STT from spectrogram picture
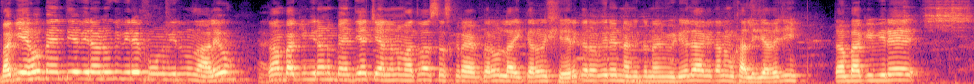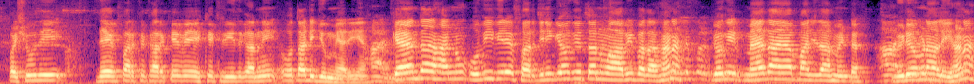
ਬਾਕੀ ਇਹੋ ਬੇਨਤੀ ਹੈ ਵੀਰਾਂ ਨੂੰ ਕਿ ਵੀਰੇ ਫੋਨ ਵੀਰ ਨੂੰ ਲਾ ਲਿਓ। ਤਾਂ ਬਾਕੀ ਵੀਰਾਂ ਨੂੰ ਬੇਨਤੀ ਹੈ ਚੈਨਲ ਨੂੰ ਵੱਧ ਤੋਂ ਵੱਧ ਸਬਸਕ੍ਰਾਈਬ ਕਰੋ ਲਾਈਕ ਕਰੋ ਸ਼ੇਅਰ ਕਰੋ ਵੀਰੇ। ਨਵੀਂ ਤੋਂ ਨਵੀਂ ਵੀਡੀਓ ਲਿਆ ਕੇ ਤੁਹਾਨੂੰ ਖਾਲੀ ਜਾਵੇ ਜੀ। ਤਾਂ ਬਾਕੀ ਵੀਰੇ ਪਸ਼ੂ ਦੀ ਦੇਖ ਪਰਖ ਕਰਕੇ ਵੇਖ ਕੇ ਖਰੀਦ ਕਰਨੀ ਉਹ ਤੁਹਾਡੀ ਜ਼ਿੰਮੇਵਾਰੀ ਆ। ਹਾਂਜੀ। ਕਹਿਣ ਦਾ ਸਾਨੂੰ ਉਹ ਵੀ ਵੀਰੇ ਫਰਜ਼ ਨਹੀਂ ਕਿਉਂਕਿ ਤੁਹਾਨੂੰ ਆਪ ਹੀ ਪਤਾ ਹਨਾ? ਬਿਲਕੁਲ, ਕਿਉਂਕਿ ਮੈਂ ਤਾਂ ਆਇਆ 5-10 ਮਿੰਟ। ਵੀਡੀਓ ਬਣਾ ਲਈ ਹਨਾ?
